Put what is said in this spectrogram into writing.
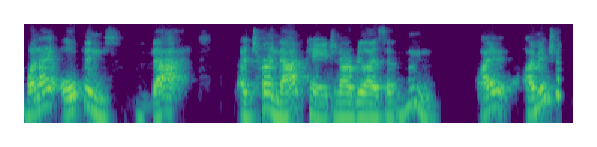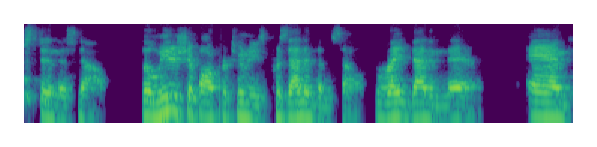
when I opened that, I turned that page and I realized that hmm, I I'm interested in this now. The leadership opportunities presented themselves right then and there, and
